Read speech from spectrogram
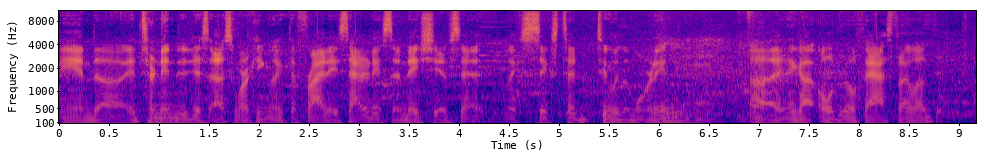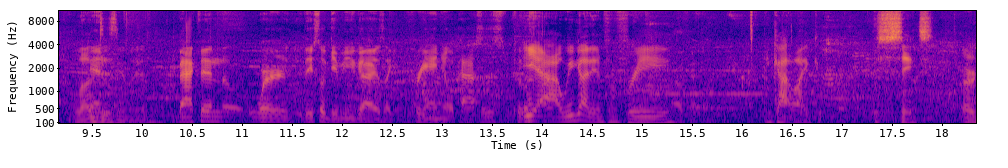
And uh, it turned into just us working like the Friday, Saturday, Sunday shifts at like six to two in the morning. Uh, and it got old real fast, but I loved it. Loved And- Disneyland. Back then, were they still giving you guys like free annual passes? To the Yeah, park? we got in for free. Okay. I got like six or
